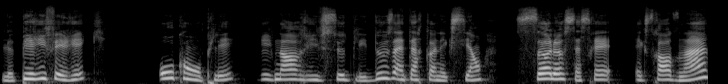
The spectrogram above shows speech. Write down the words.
Le périphérique, au complet, rive nord, rive sud, puis les deux interconnexions, ça, là, ça serait extraordinaire.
